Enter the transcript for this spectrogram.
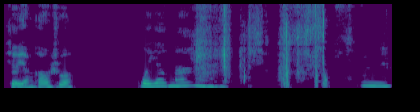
小羊羔说：“我要妈妈。”嗯，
